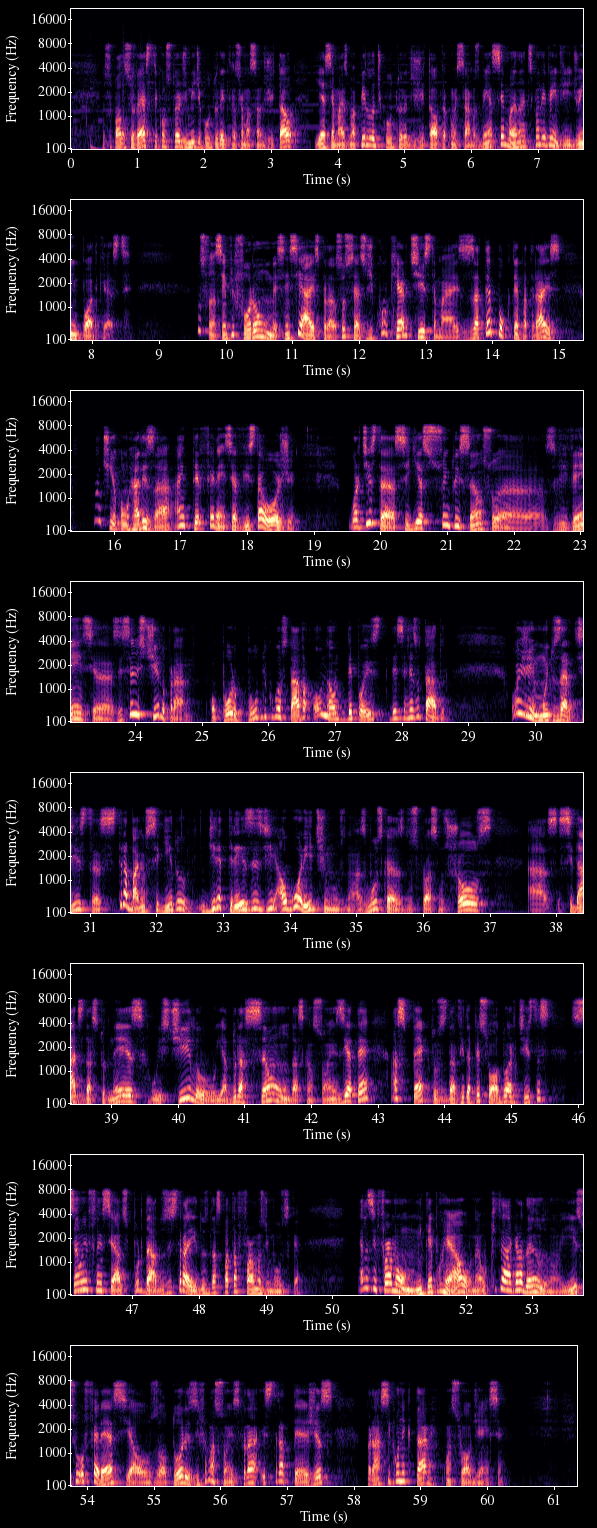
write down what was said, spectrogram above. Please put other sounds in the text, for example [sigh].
Eu sou Paulo Silvestre, consultor de mídia, cultura e transformação digital, e essa é mais uma pílula de cultura digital para começarmos bem a semana, disponível em vídeo e em podcast. Os fãs sempre foram essenciais para o sucesso de qualquer artista, mas até pouco tempo atrás não tinha como realizar a interferência vista hoje. O artista seguia sua intuição, suas vivências e seu estilo para compor o público gostava ou não depois desse resultado. Hoje, muitos artistas trabalham seguindo diretrizes de algoritmos. Não? As músicas dos próximos shows, as cidades das turnês, o estilo e a duração das canções e até aspectos da vida pessoal do artista são influenciados por dados extraídos das plataformas de música. Elas informam em tempo real né, o que está agradando, e isso oferece aos autores informações para estratégias para se conectar com a sua audiência.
